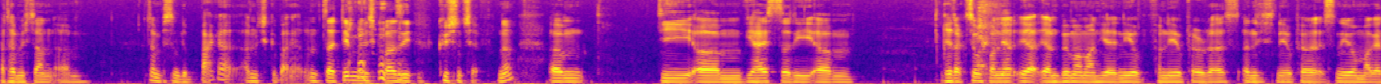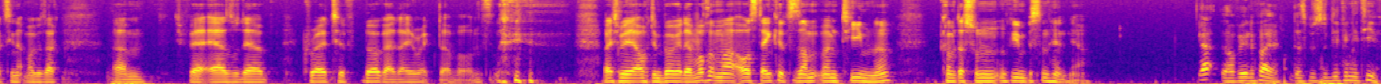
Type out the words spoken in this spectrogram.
Hat er mich dann ähm, hat er ein bisschen gebaggert, an mich gebaggert und seitdem bin ich quasi Küchenchef. Ne? Ähm, die, ähm, wie heißt er, die ähm, Redaktion von Jan, Böhmermann hier Neo, von Neo Paradise, äh, nicht Neo Paradise, Neo Magazin hat mal gesagt, ähm, ich wäre eher so der Creative Burger Director bei uns. Weil ich mir ja auch den Burger der Woche immer ausdenke, zusammen mit meinem Team, ne? Kommt das schon irgendwie ein bisschen hin, ja. Ja, auf jeden Fall. Das bist du definitiv.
